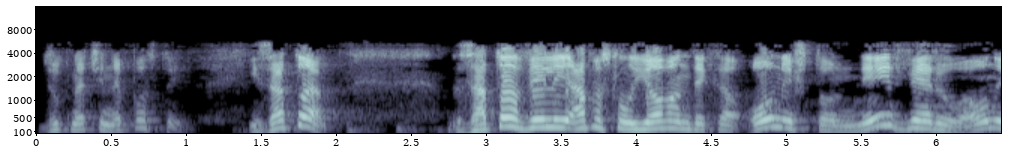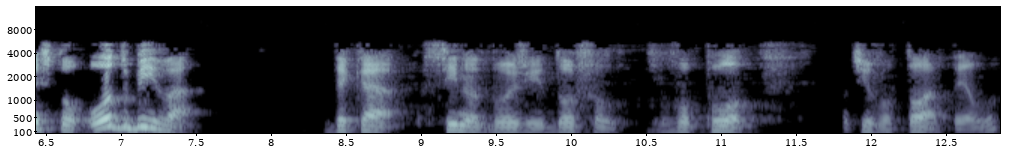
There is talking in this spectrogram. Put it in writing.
Друг начин не постои. И затоа, затоа вели апостол Јован дека оне што не верува, оне што одбива дека Синот Божи дошол во плот, значи во тоа тело,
